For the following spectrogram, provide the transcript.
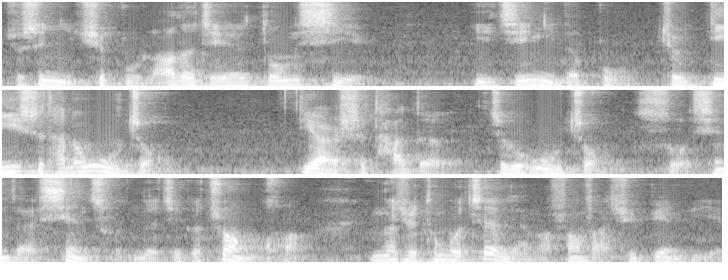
就是你去捕捞的这些东西，以及你的捕，就第一是它的物种，第二是它的这个物种所现在现存的这个状况，应该是通过这两个方法去辨别。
